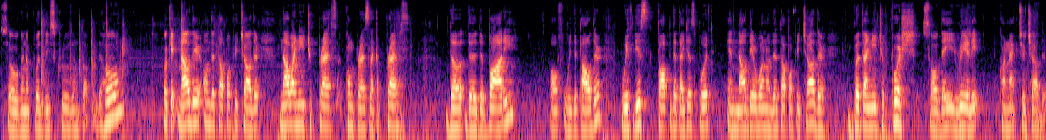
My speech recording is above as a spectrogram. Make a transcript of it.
so we're going to put these screws on top of the hole okay now they're on the top of each other now I need to press, compress like a press the, the, the body of with the powder with this top that I just put and now they're one on the top of each other but I need to push so they really connect to each other.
